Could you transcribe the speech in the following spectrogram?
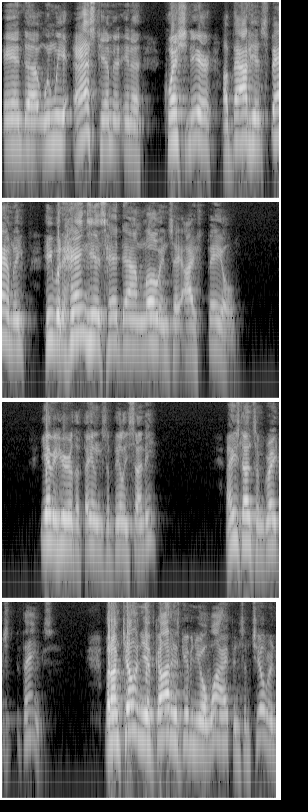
And uh, when we asked him in a questionnaire about his family, he would hang his head down low and say, I failed. You ever hear of the failings of Billy Sunday? Now, he's done some great things. But I'm telling you, if God has given you a wife and some children,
